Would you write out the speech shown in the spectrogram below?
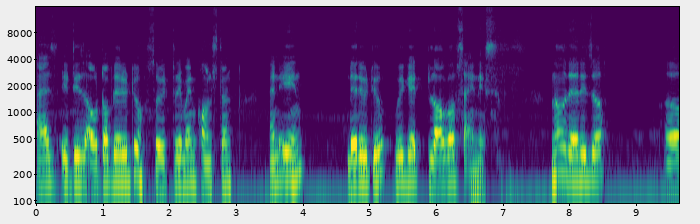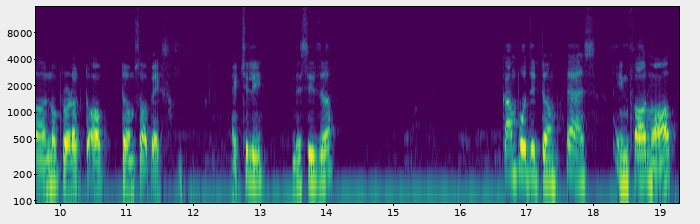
as it is out of derivative so it remain constant. And in derivative we get log of sin x. Now there is a uh, no product of terms of x. Actually this is a composite term yes in form of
